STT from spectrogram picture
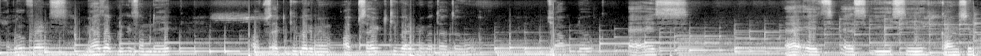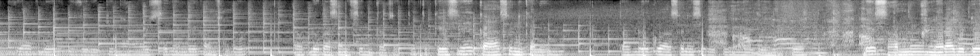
हेलो फ्रेंड्स मैं आज आप लोगों के सामने एक वेबसाइट के बारे में वेबसाइट के बारे में बताता हूँ S H S E C council को आप लोगों को ज़रूरत हायर सेकेंडरी काउंसिल को आप लोग आसानी से निकल सकते हैं। तो कैसे है? कहाँ से निकलेंगे? तो आप लोगों को आसानी से रिटर्न मिल जाएँगे। तो ये सामने मेरा वीडियो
